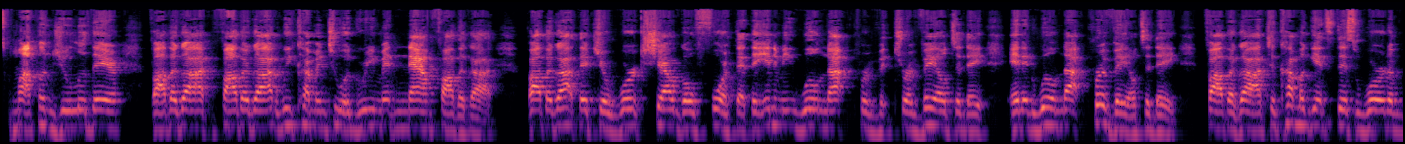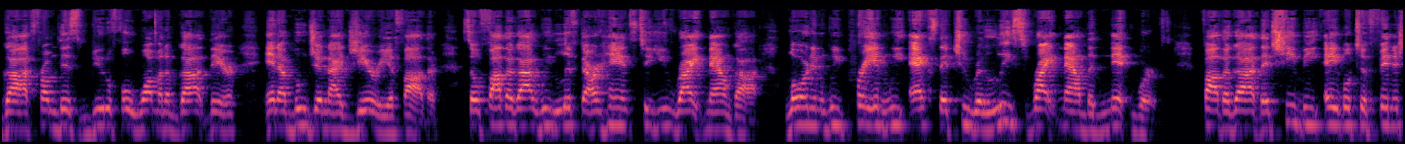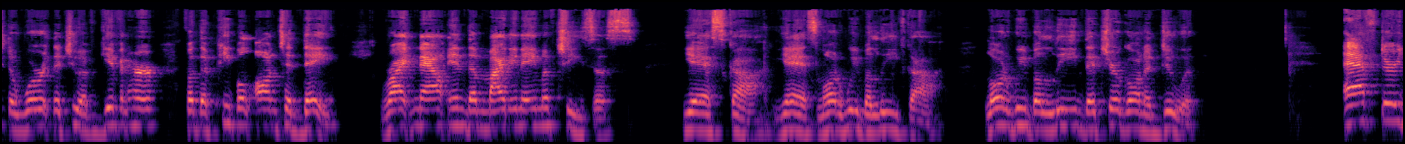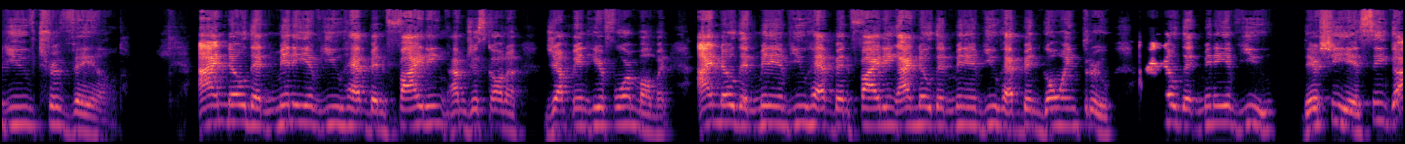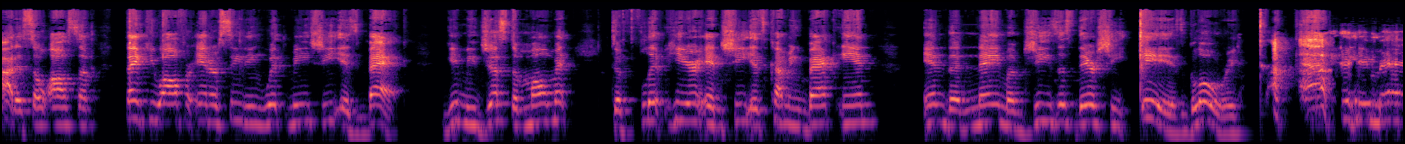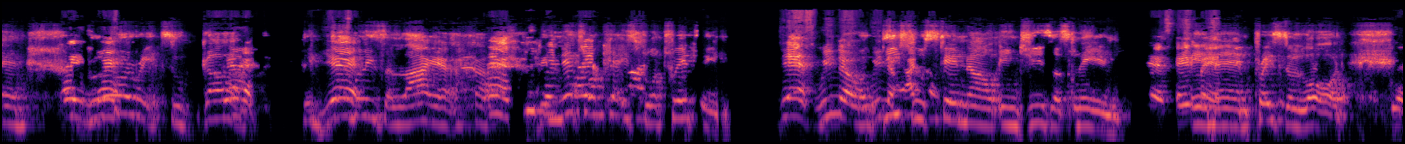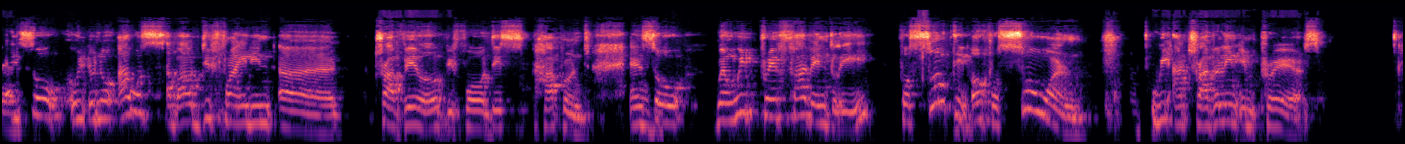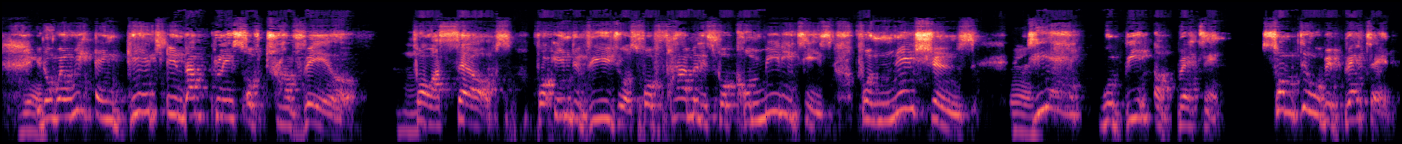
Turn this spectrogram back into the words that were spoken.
Makanjula there, Father God, Father God, we come into agreement now, Father God, Father God, that your work shall go forth, that the enemy will not prevail today, and it will not prevail today, Father God, to come against this word of God from this beautiful woman of God there in Abuja, Nigeria, Father. So, Father God, we lift our hands to you right now, God, Lord, and we pray and we ask that you release right now the networks. Father God, that she be able to finish the word that you have given her for the people on today, right now, in the mighty name of Jesus. Yes, God. Yes, Lord, we believe, God. Lord, we believe that you're going to do it. After you've travailed, I know that many of you have been fighting. I'm just going to jump in here for a moment. I know that many of you have been fighting. I know that many of you have been going through. I know that many of you there she is. See, God is so awesome. Thank you all for interceding with me. She is back. Give me just a moment to flip here, and she is coming back in. In the name of Jesus, there she is. Glory. Amen. Amen. Glory to God. Yes. The yes. devil is a liar. Yes. The network is for fluctuating. Yes, we know. But we this know. will stay now in Jesus' name. Yes, amen. amen. Praise the Lord. Yes. And so, you know, I was about defining uh, travail before this happened. And mm-hmm. so, when we pray fervently for something or for someone, we are traveling in prayers. Yes. You know, when we engage in that place of travail, Mm-hmm. for ourselves, for individuals, for families, for communities, for nations, yes. there will be a betting something will be bettered.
